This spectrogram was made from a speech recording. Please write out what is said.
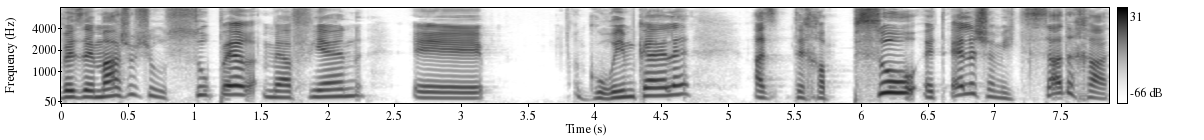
וזה משהו שהוא סופר מאפיין אה, גורים כאלה, אז תחפשו את אלה שמצד אחד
